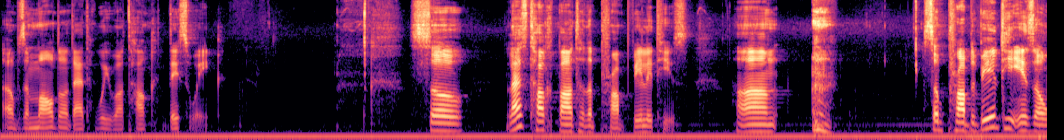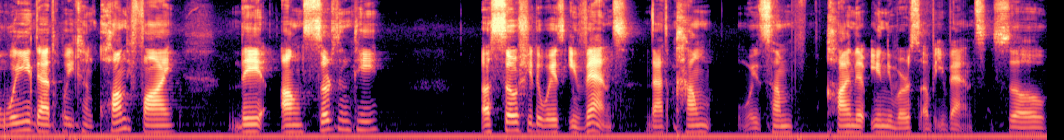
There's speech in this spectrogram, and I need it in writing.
of the model that we will talk this week. So let's talk about the probabilities. Um, so probability is a way that we can quantify the uncertainty associated with events that come with some kind of universe of events. So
